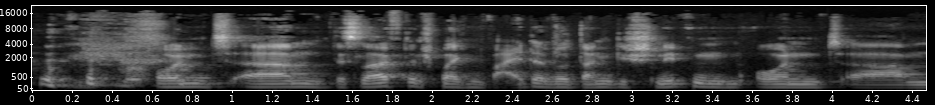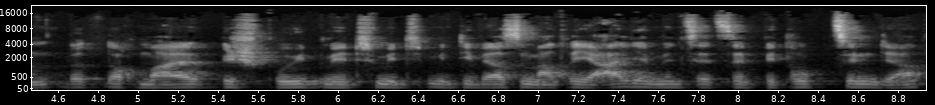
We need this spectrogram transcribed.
Und ähm, das läuft entsprechend weiter, wird dann geschnitten und ähm, wird nochmal besprüht mit, mit, mit diversen Materialien, wenn sie jetzt nicht bedruckt sind, ja,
